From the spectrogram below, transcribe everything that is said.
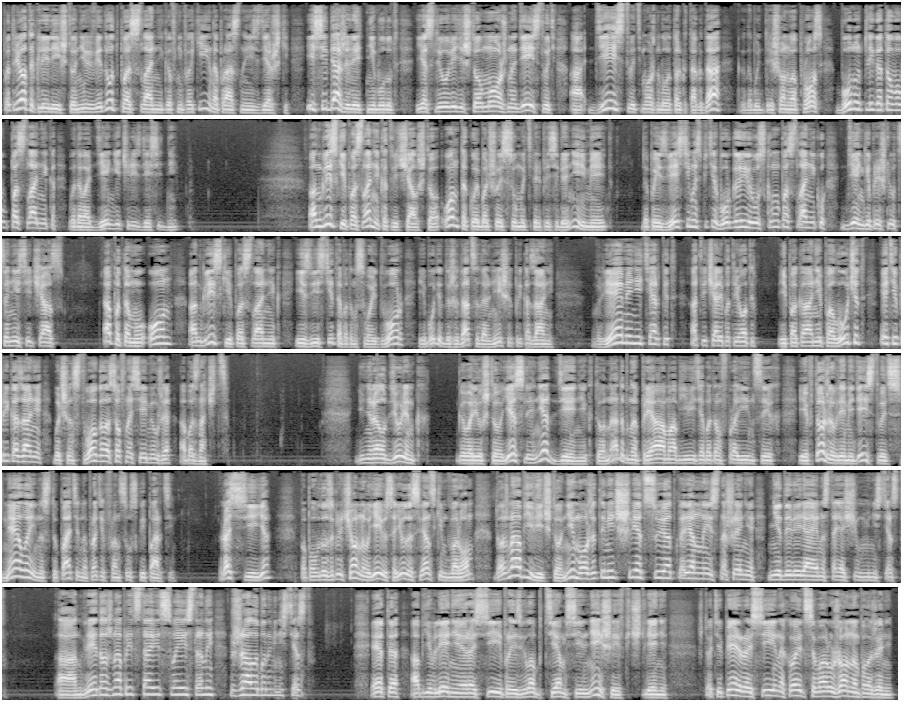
Патриоты клялись, что не введут посланников ни в какие напрасные издержки, и себя жалеть не будут, если увидят, что можно действовать, а действовать можно было только тогда, когда будет решен вопрос, будут ли готовы посланника выдавать деньги через десять дней. Английский посланник отвечал, что он такой большой суммы теперь при себе не имеет. Да по известиям из Петербурга и русскому посланнику деньги пришлются не сейчас — а потому он, английский посланник, известит об этом свой двор и будет дожидаться дальнейших приказаний. «Время не терпит», — отвечали патриоты, — «и пока они получат эти приказания, большинство голосов на семье уже обозначится». Генерал Дюринг говорил, что если нет денег, то надо прямо объявить об этом в провинциях и в то же время действовать смело и наступательно против французской партии. Россия по поводу заключенного ею союза с Венским двором должна объявить, что не может иметь Швецию откровенные сношения, не доверяя настоящему министерству. А Англия должна представить с своей страны жалобы на министерство. Это объявление России произвело бы тем сильнейшее впечатление, что теперь Россия находится в вооруженном положении.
